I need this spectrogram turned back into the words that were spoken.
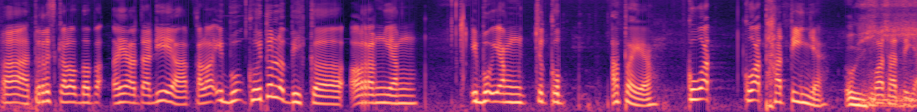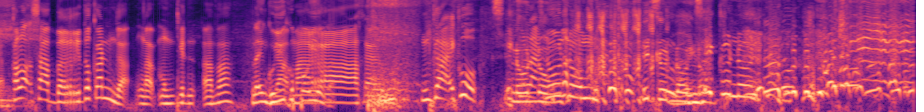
Ah, terus kalau bapak ya tadi ya, kalau ibuku itu lebih ke orang yang ibu yang cukup apa ya? kuat kuat hatinya. Kuat hatinya. Kalau sabar itu kan nggak nggak mungkin apa? Guyu nggak marah kan. Enggak, iku iku lah Nunung. nunung. Iku nunung. Iku nunung.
